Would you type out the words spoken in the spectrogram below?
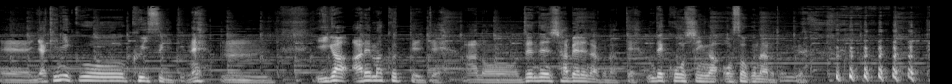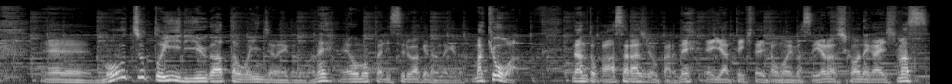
えー焼肉を食いすぎてね、うん、胃が荒れまくっていて、あの、全然喋れなくなって、で、更新が遅くなるという。えーもうちょっといい理由があった方がいいんじゃないかとかね、えー思ったりするわけなんだけど、まあ、今日は、なんとか朝ラジオからね、やっていきたいと思います。よろしくお願いします。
